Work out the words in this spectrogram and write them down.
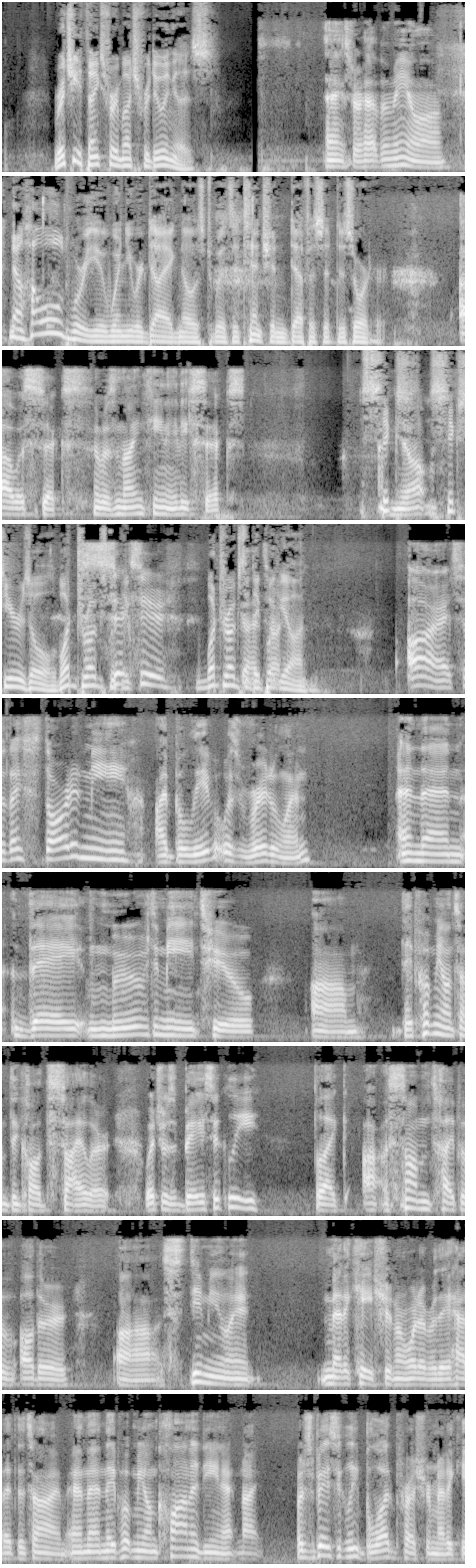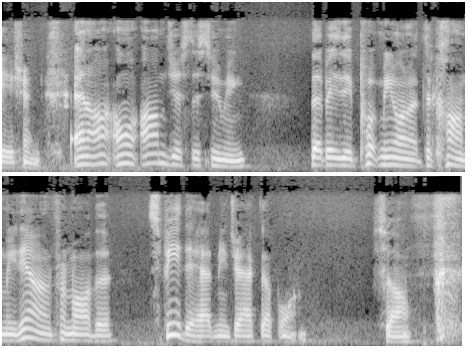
Richie, thanks very much for doing this. Thanks for having me on. Now, how old were you when you were diagnosed with attention deficit disorder? I was six. It was 1986. Six, Yep. six years old. What drugs? Six did they, years. What drugs did they put you on? All right, so they started me. I believe it was Ritalin, and then they moved me to. Um, they put me on something called Cylert, which was basically like uh, some type of other uh, stimulant medication or whatever they had at the time, and then they put me on clonidine at night, which is basically blood pressure medication. And I, I'm just assuming that they put me on it to calm me down from all the speed they had me jacked up on. So,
